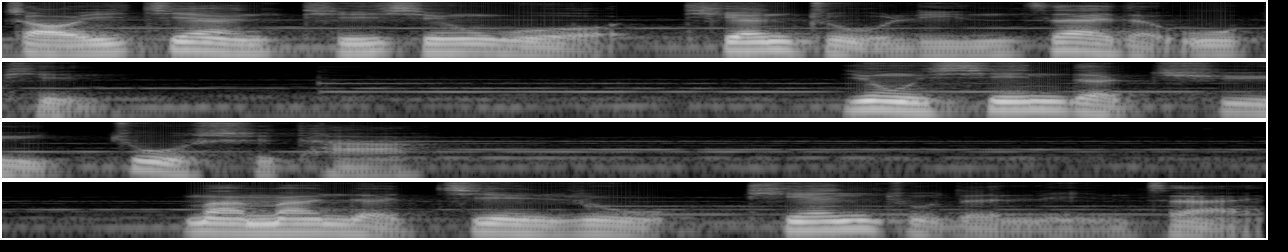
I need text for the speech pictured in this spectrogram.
找一件提醒我天主临在的物品，用心的去注视它，慢慢的进入天主的临在。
